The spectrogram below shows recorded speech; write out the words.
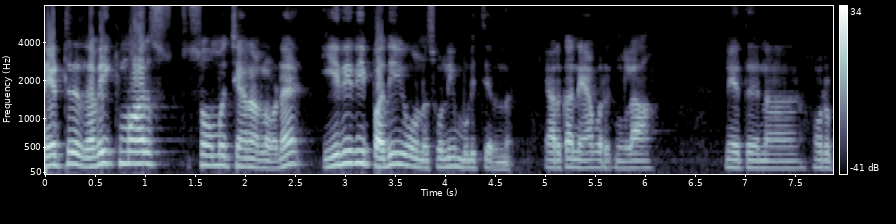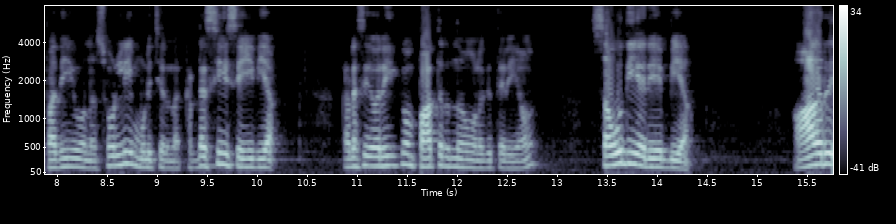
நேற்று ரவிக்குமார் சோமு சேனலோட இறுதி பதிவு ஒன்று சொல்லி முடிச்சிருந்தேன். யாருக்கா ஞாபகம் இருக்குங்களா? நேற்று நான் ஒரு பதிவு ஒன்று சொல்லி முடிச்சிருந்தேன். கடைசி செய்தியாக கடைசி வரைக்கும் பார்த்துருந்தவங்களுக்கு தெரியும். சவுதி அரேபியா ஆறு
